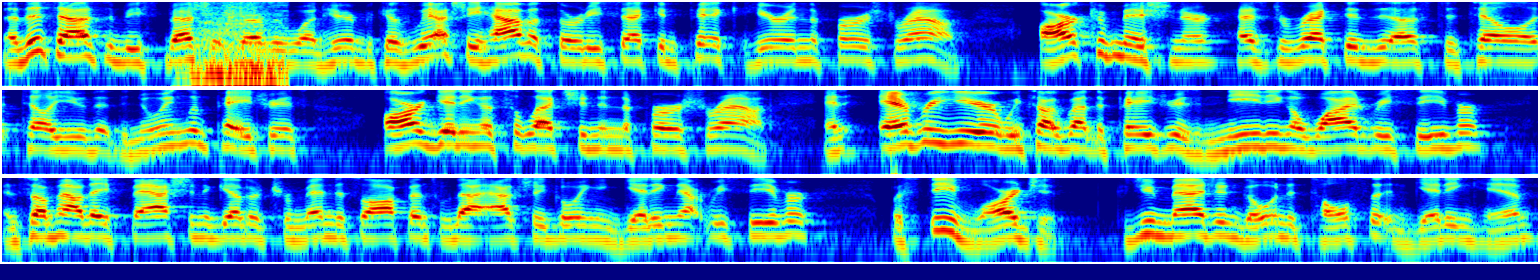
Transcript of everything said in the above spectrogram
Now, this has to be special for everyone here because we actually have a 30 second pick here in the first round. Our commissioner has directed us to tell, tell you that the New England Patriots are getting a selection in the first round. And every year we talk about the Patriots needing a wide receiver, and somehow they fashion together tremendous offense without actually going and getting that receiver. But Steve Largent, could you imagine going to Tulsa and getting him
